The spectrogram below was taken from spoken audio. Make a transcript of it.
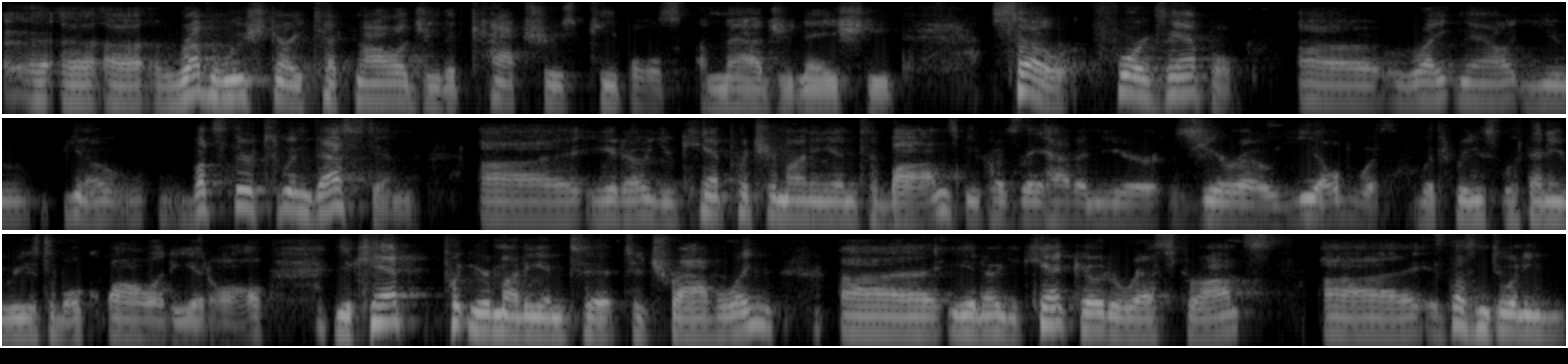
a, revolutionary technology that captures people's imagination. So, for example, uh, right now, you you know what's there to invest in? Uh, you know, you can't put your money into bonds because they have a near zero yield with with with any reasonable quality at all. You can't put your money into to traveling. Uh, you know, you can't go to restaurants. Uh, it doesn't do any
